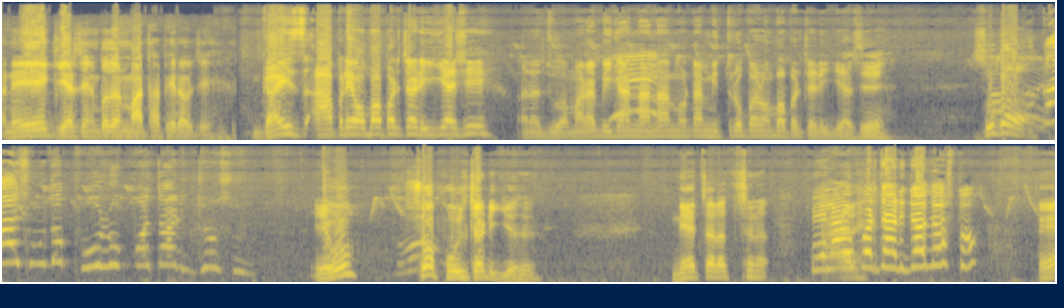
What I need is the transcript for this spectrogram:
અને એ ઘેર જઈને બધાને માથા ફેરવજે. ગાઈઝ આપણે ઓબા પર ચડી ગયા છીએ. અને જુઓ મારા બીજા નાના મોટા મિત્રો પણ ઓબા પર ચડી ગયા છે. શું કહો? તો ફૂલ ઉપર ચડી ગયો છું. એવું? શું ફૂલ ચડી ગયો છે? નેચર જ છે ને. પેલા ઉપર ચડી જા દોસ્તો. હે?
